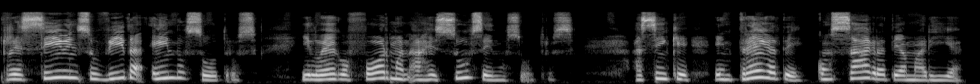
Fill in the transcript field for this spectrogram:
reciben su vida en nosotros y luego forman a Jesús en nosotros. Así que entrégate, conságrate a María,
